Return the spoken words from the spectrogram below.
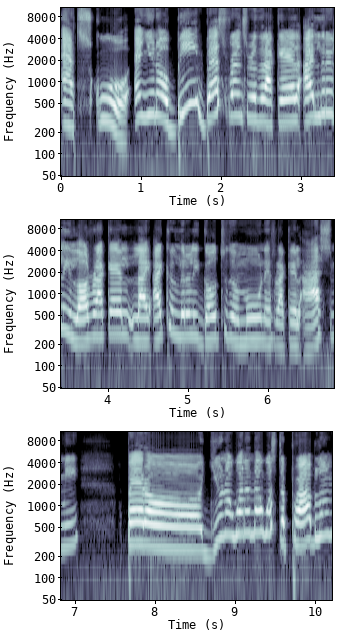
at school. And you know, being best friends with Raquel, I literally love Raquel. Like I could literally go to the moon if Raquel asked me. Pero you know wanna know what's the problem?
